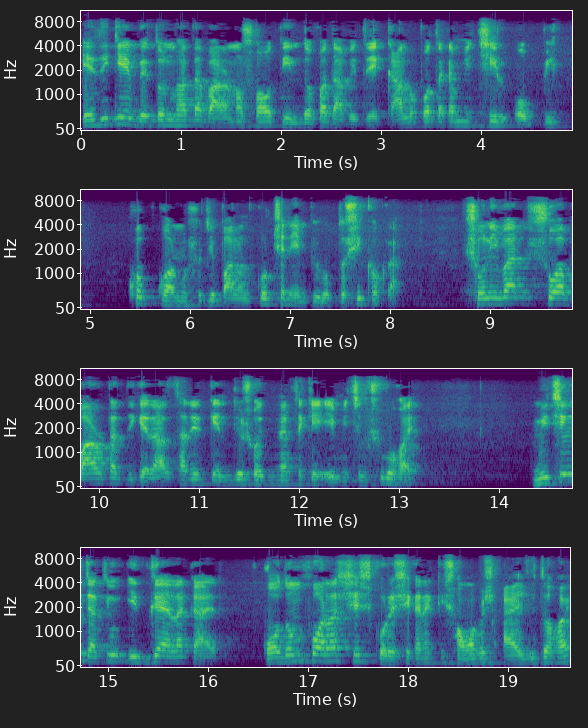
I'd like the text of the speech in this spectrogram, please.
এদিকে বেতন ভাতা বাড়ানো সহ তিন দফা দাবিতে কালো পতাকা, মিছিল ও বিক্ষোভ কর্মসূচি পালন করছেন এমপিভুক্ত শিক্ষকরা। শনিবার সোয়া বারোটার দিকে রাজধানীর কেন্দ্রীয় শহীদ মিনার থেকে এই মিছিল শুরু হয়। মিছিল জাতীয় ঈদগাহ এলাকায় কদম ফোয়ারা শেষ করে সেখানে একটি সমাবেশ আয়োজিত হয়।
